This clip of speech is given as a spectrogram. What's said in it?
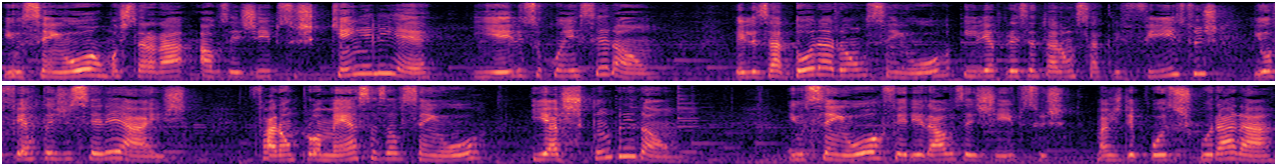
E o Senhor mostrará aos egípcios quem ele é, e eles o conhecerão. Eles adorarão o Senhor e lhe apresentarão sacrifícios e ofertas de cereais. Farão promessas ao Senhor e as cumprirão. E o Senhor ferirá os egípcios, mas depois os curará.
